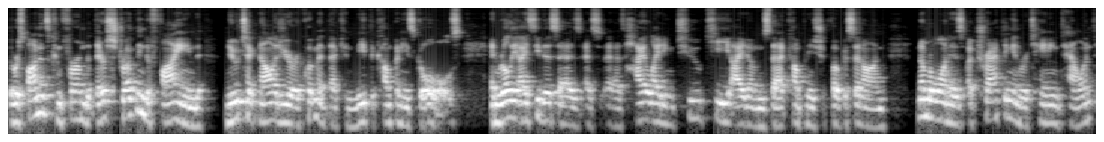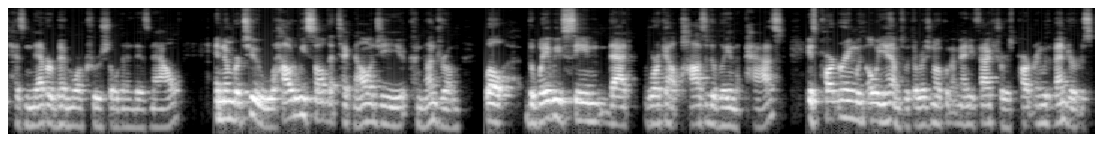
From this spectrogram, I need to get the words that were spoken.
the respondents confirmed that they're struggling to find new technology or equipment that can meet the company's goals. And really, I see this as, as, as highlighting two key items that companies should focus in on. Number one is attracting and retaining talent has never been more crucial than it is now. And number two, how do we solve that technology conundrum? Well, the way we've seen that work out positively in the past is partnering with OEMs, with original equipment manufacturers, partnering with vendors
